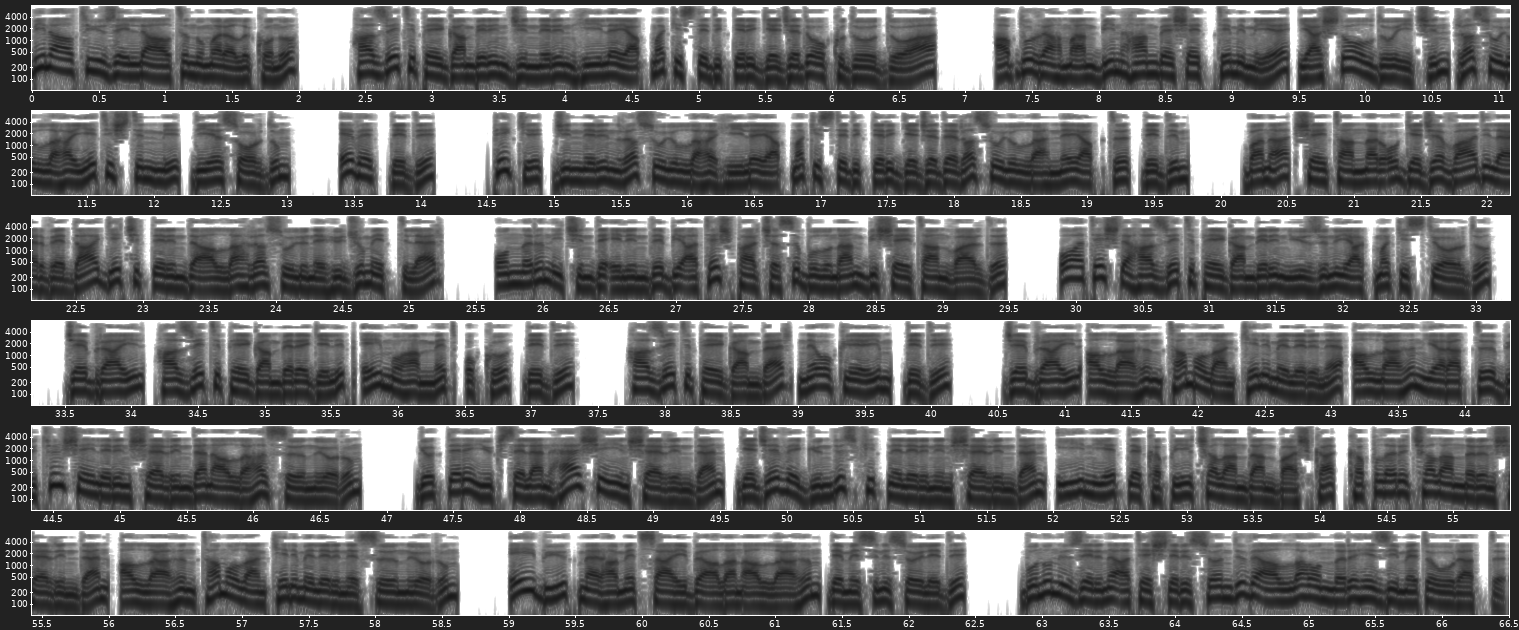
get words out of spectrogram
1656 numaralı konu, Hazreti Peygamberin cinlerin hile yapmak istedikleri gecede okuduğu dua, Abdurrahman bin Hanbeş et-Temimiye, yaşlı olduğu için, Resulullah'a yetiştin mi, diye sordum, evet, dedi, peki, cinlerin Resulullah'a hile yapmak istedikleri gecede Resulullah ne yaptı, dedim, bana, şeytanlar o gece vadiler ve dağ geçitlerinde Allah Resulüne hücum ettiler, onların içinde elinde bir ateş parçası bulunan bir şeytan vardı, o ateşle Hazreti Peygamber'in yüzünü yakmak istiyordu. Cebrail, Hazreti Peygamber'e gelip, ey Muhammed, oku, dedi. Hazreti Peygamber, ne okuyayım, dedi. Cebrail, Allah'ın tam olan kelimelerine, Allah'ın yarattığı bütün şeylerin şerrinden Allah'a sığınıyorum, göklere yükselen her şeyin şerrinden, gece ve gündüz fitnelerinin şerrinden, iyi niyetle kapıyı çalandan başka, kapıları çalanların şerrinden, Allah'ın tam olan kelimelerine sığınıyorum, Ey büyük merhamet sahibi alan Allah'ım, demesini söyledi. Bunun üzerine ateşleri söndü ve Allah onları hezimete uğrattı.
